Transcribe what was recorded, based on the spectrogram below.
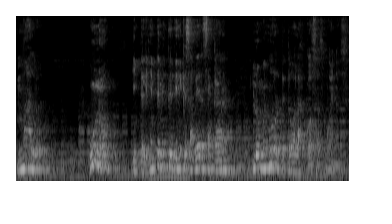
malo. Uno inteligentemente tiene que saber sacar lo mejor de todas las cosas buenas.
